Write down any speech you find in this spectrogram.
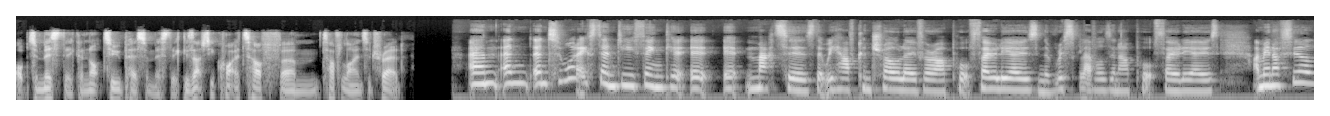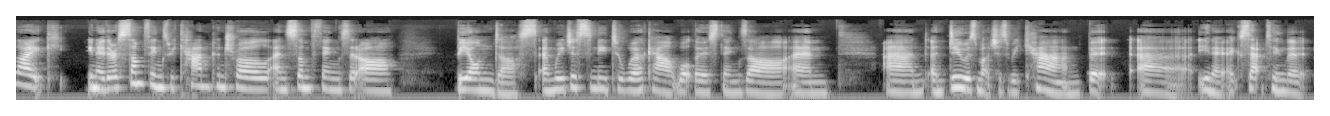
optimistic and not too pessimistic, is actually quite a tough, um, tough line to tread. Um, and and to what extent do you think it, it, it, matters that we have control over our portfolios and the risk levels in our portfolios? I mean, I feel like you know there are some things we can control and some things that are beyond us, and we just need to work out what those things are. Um, and and do as much as we can but uh, you know accepting that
